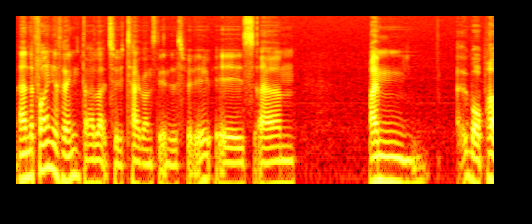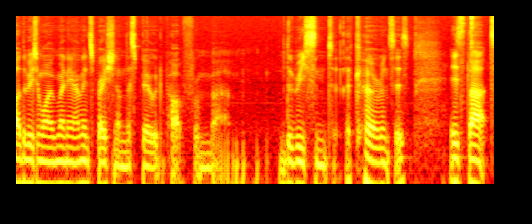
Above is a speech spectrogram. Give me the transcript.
and the final thing that I'd like to tag on to the end of this video is um, I'm, well, part of the reason why I'm running out of inspiration on this build, apart from um, the recent occurrences, is that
